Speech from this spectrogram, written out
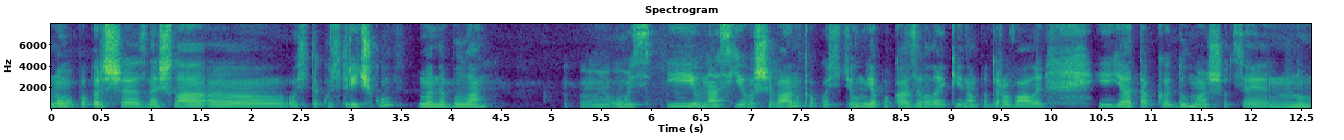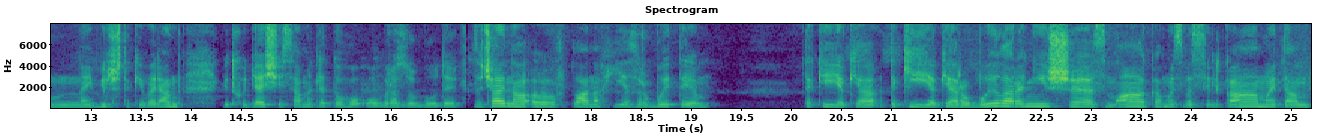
Ну, по-перше, знайшла е, ось таку стрічку. в мене була. Ось, і в нас є вишиванка, костюм я показувала, який нам подарували. І я так думаю, що це ну, найбільш такий варіант, підходящий саме для того образу буде. Звичайно, е, в планах є зробити такі, як я, такі, як я робила раніше, з маками, з васильками, там,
